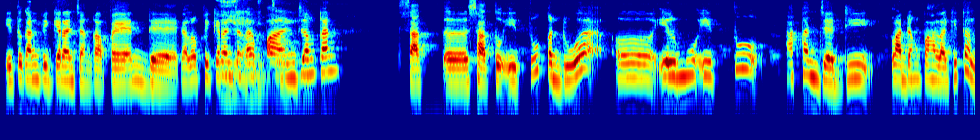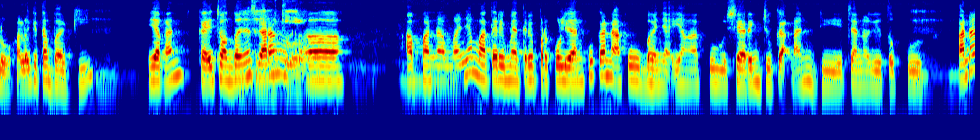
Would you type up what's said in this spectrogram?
itu kan pikiran jangka pendek. Kalau pikiran iya, jangka betul. panjang kan sat, uh, satu itu, kedua uh, ilmu itu akan jadi ladang pahala kita loh kalau kita bagi, hmm. Ya kan? Kayak contohnya hmm, sekarang uh, apa namanya materi-materi perkuliahanku kan aku banyak yang aku sharing juga kan di channel YouTubeku. Hmm. Karena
